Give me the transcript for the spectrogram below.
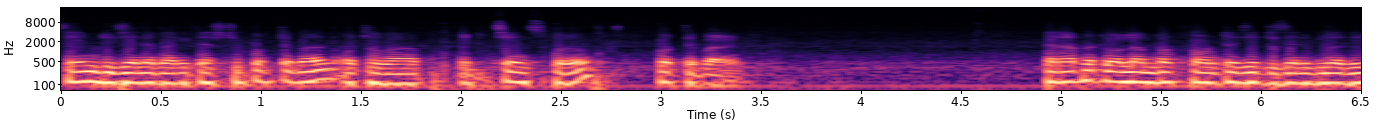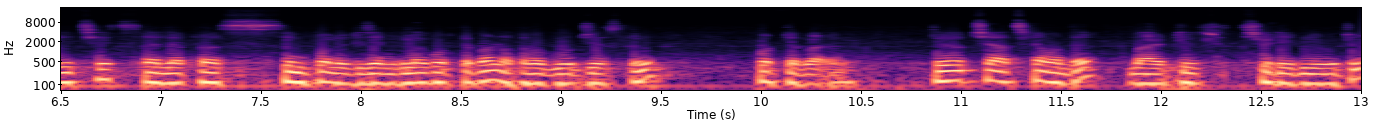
সেম ডিজাইনের বাড়ির কাজটি করতে পারেন অথবা এটি চেঞ্জ করেও করতে পারেন। প্যারাপেট ওয়ালে আমরা ফ্রন্টে যে ডিজাইনগুলো দিয়েছি, চাইলে আপনারা সিম্পল এই ডিজাইনগুলো করতে পারেন অথবা গর্জিয়াসলিও করতে পারেন। তো হচ্ছে আজকে আমাদের বাড়িটির থ্রি বিউটি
